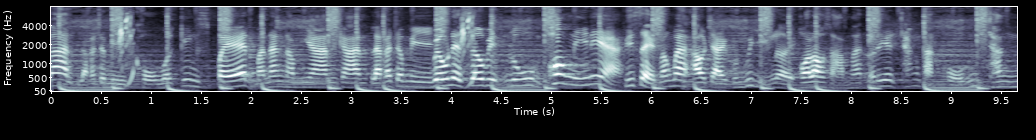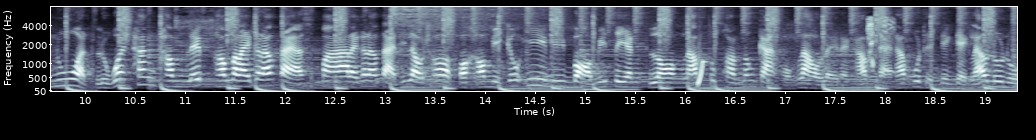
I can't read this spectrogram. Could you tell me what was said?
บ้าน แล้วก็จะมี co-working space มานั่งทำงานกัน แล้วก็จะมี wellness service room ห้องนี้เนี่ยพิเศษมากๆ เอาใจคุณผู้หญิงเลย เพราะเราสามารถเรียกช่างตัดผม ช่างนวด หรือว่าช่างทำเล็บทำอะไรก็แล้วแต่สปาอะไรก็แล้วแต่ที่เราชอบ เพราะเขามีเก้าอี้มีเบาะมีเตียงรองรับทุกความต้องการของเราเลยนะครับ แต่ถ้าพูดถึงเด็กๆ แล้วหนู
